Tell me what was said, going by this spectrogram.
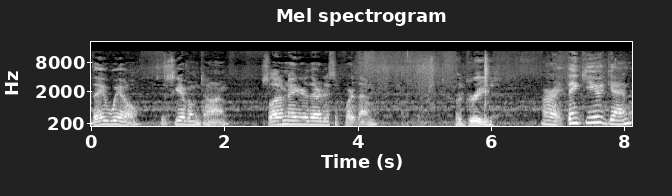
they will. Just give them time. Just let them know you're there to support them. Agreed. All right. Thank you again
